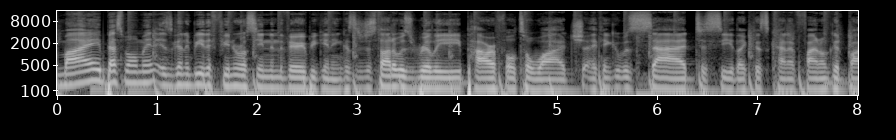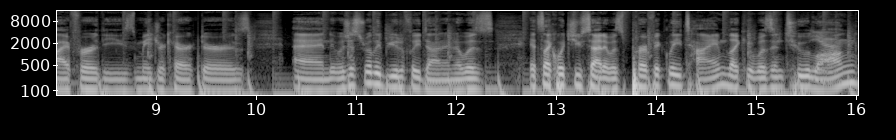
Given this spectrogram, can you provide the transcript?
my best moment is going to be the funeral scene in the very beginning because I just thought it was really powerful to watch. I think it was sad to see like this kind of final goodbye for these major characters, and it was just really beautifully done. And it was, it's like what you said, it was perfectly timed. Like it wasn't too Yeah. long,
